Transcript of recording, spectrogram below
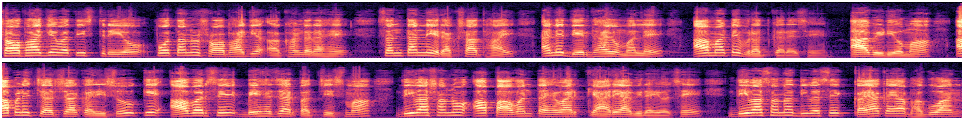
સૌભાગ્યવતી સ્ત્રીઓ પોતાનું સૌભાગ્ય અખંડ રહે, સંતાનની રક્ષા થાય અને દીર્ઘાયુ મળે આ માટે વ્રત કરે છે. આ વિડીયોમાં આપણે ચર્ચા કરીશું કે આ વર્ષે બે હજાર પચીસમાં દિવાસાનો આ પાવન તહેવાર ક્યારે આવી રહ્યો છે? દિવાસાના દિવસે કયા કયા ભગવાન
